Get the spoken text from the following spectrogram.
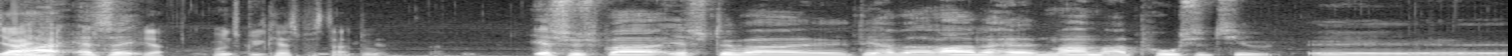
Jeg, Nej, altså... Ja, undskyld Kasper, start du. Jeg synes bare, jeg synes, det, var, det har været rart at have et meget, meget positivt øh,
